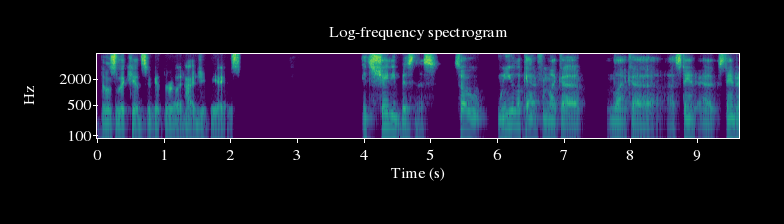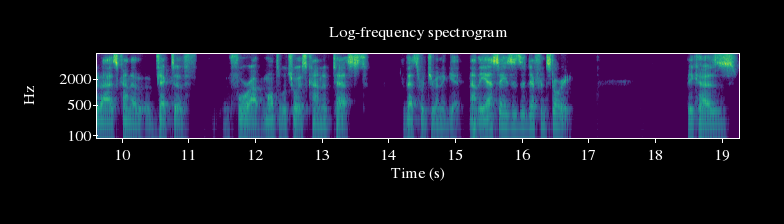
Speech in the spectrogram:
those are the kids who get the really high GPAs. It's shady business. So when you look at it from like a like a, a, stand, a standardized kind of objective four op multiple choice kind of test. That's what you're going to get. Now the essays is a different story because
